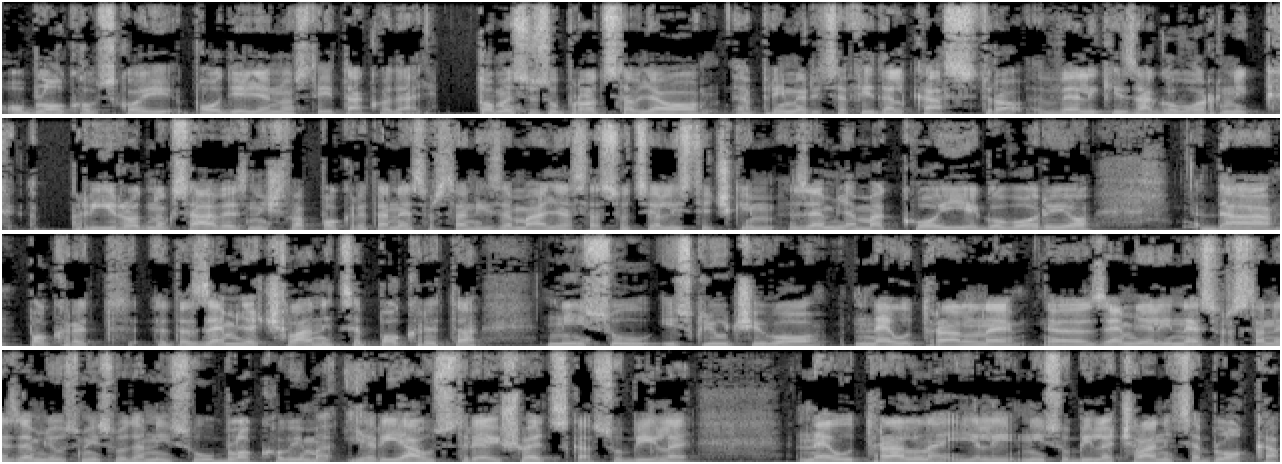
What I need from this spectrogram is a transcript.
o blokovskoj podijeljenosti i tako dalje. Tome se suprotstavljao e, primjerice Fidel Castro, veliki zagovornik prirodnog savezništva pokreta nesvrstanih zemalja sa socijalističkim zemljama, koji je govorio da pokret, da zemlje članice pokreta nisu isključivo neutralne e, zemlje ili nesvrstane zemlje u smislu da nisu u blokovima, jer i Austrija i Švedska su bile neutralne ili nisu bile članice bloka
